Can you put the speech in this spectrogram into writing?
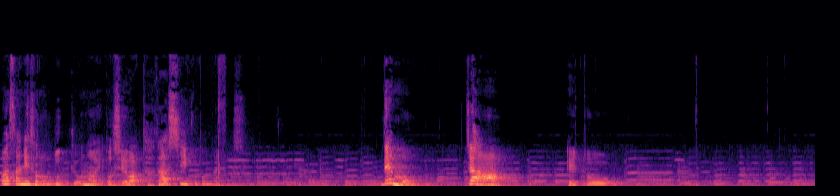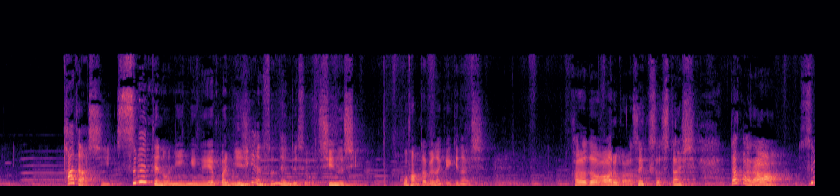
まさにその仏教の教えは正しいことになります。でもじゃあえっ、ー、とただし全ての人間がやっぱり二次元住んでるんですよ。死ぬし。ご飯食べなきゃいけないし。体はあるからセックスはしたいし。だから全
